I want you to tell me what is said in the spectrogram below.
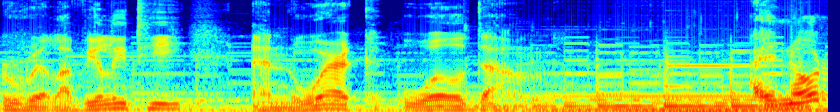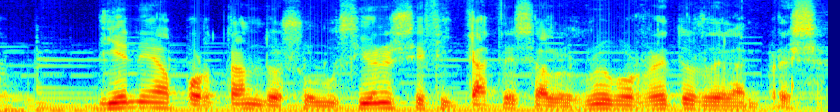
reliability and work well done. AENOR viene aportando soluciones eficaces a los nuevos retos de la empresa,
